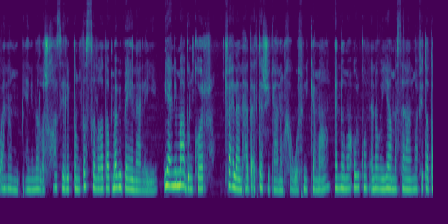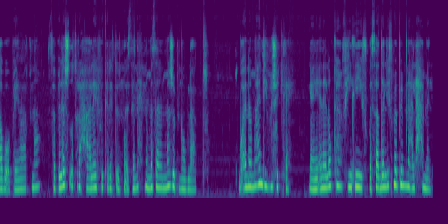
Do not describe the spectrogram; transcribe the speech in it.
وأنا يعني من الأشخاص يلي بتمتص الغضب ما بيبين علي. يعني ما بنكر. فعلا هذا أكتر شي كان مخوفني كمان إنه معقول كون أنا وياه مثلا ما في تطابق بيناتنا فبلشت أطرح عليه فكرة إنه إذا نحن مثلا ما جبنا أولاد وأنا ما عندي مشكلة يعني أنا لو كان في ليف بس هذا الليف ما بيمنع الحمل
